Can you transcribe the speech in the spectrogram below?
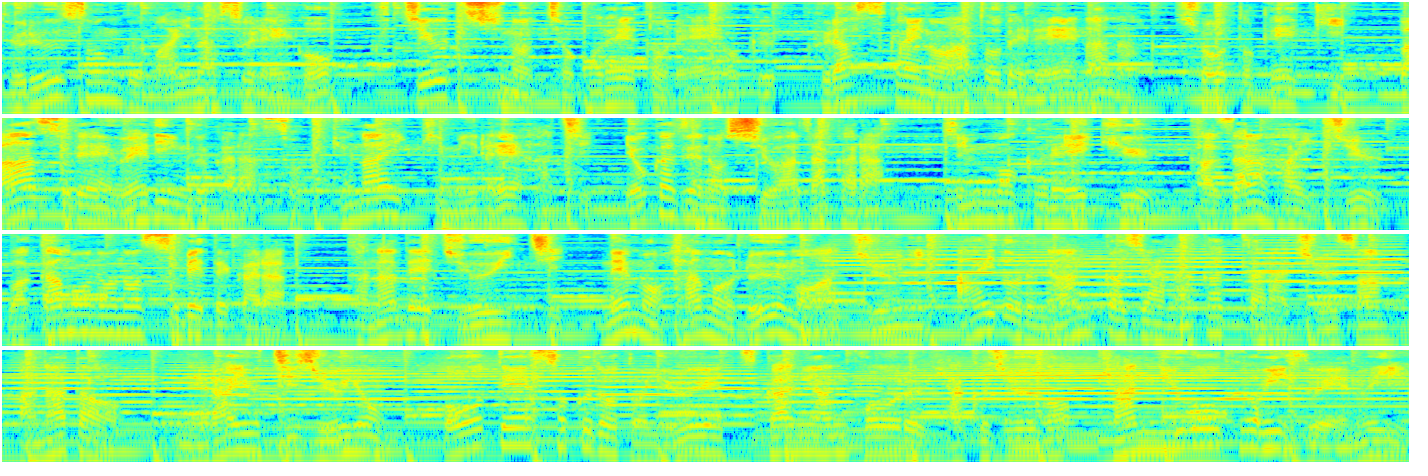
トゥルーソングマイナス05、口移しのチョコレート06、ク。ラス会の後で07、ショートケーキ、バースデーウェディングからそっけない君08、夜風の仕業から、沈黙霊柩、火山灰10、若者のすべてから、奏で11、根も葉もルーモア12、アイドルなんかじゃなかったら13、あなたを、狙い撃ち14、法定速度と優越感にアンコール。115、Can You Walk With ME、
